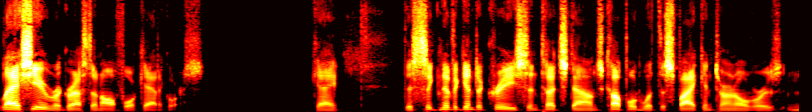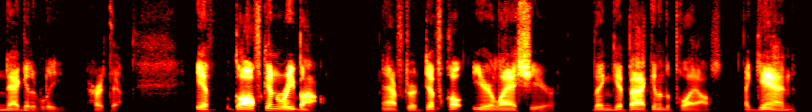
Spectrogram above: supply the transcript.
Last year regressed in all four categories. Okay, the significant decrease in touchdowns coupled with the spike in turnovers negatively hurt them. If Goff can rebound after a difficult year last year they can get back into the playoffs. Again,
